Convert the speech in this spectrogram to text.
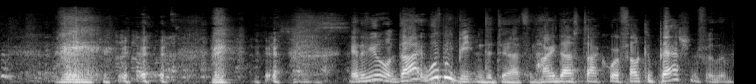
and if you don't die, we'll be beaten to death. And Haridas Thakur felt compassion for them.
